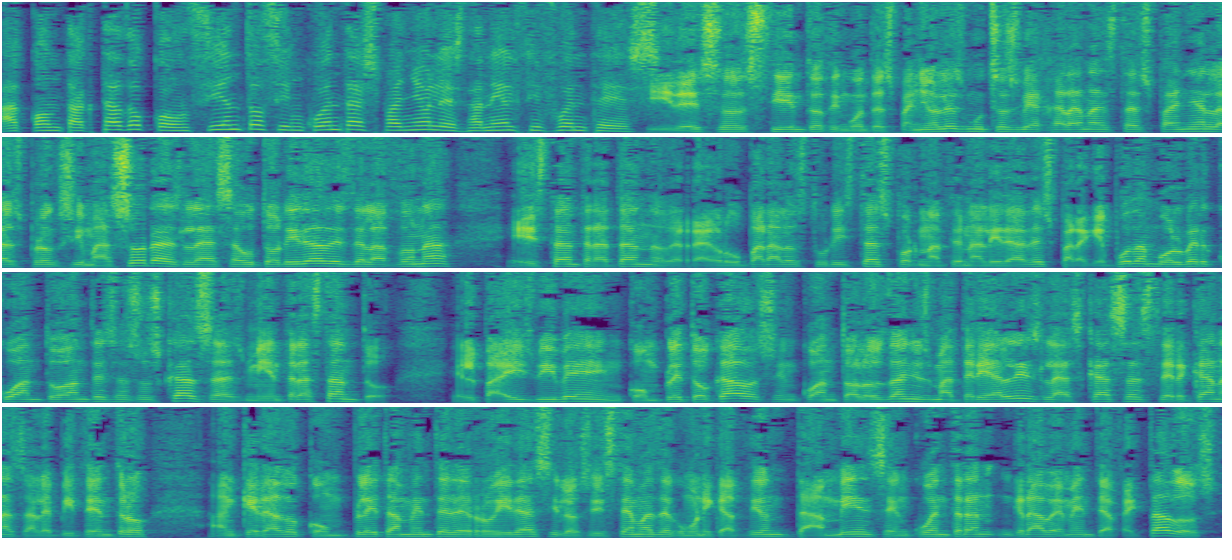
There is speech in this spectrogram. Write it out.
ha contactado con 150 españoles. Daniel Cifuentes. Y de esos 150 españoles, muchos viajarán hasta España en las próximas horas. Las autoridades de la zona están tratando de reagrupar a los turistas por nacionalidades para que puedan volver cuanto antes a sus casas. Mientras tanto, el país vive en completo caos en cuanto a los daños materiales. Las casas cercanas al epicentro han quedado completamente derruidas y los sistemas de comunicación también se encuentran gravemente afectados.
